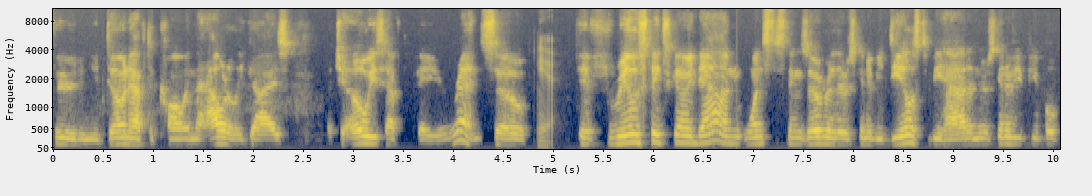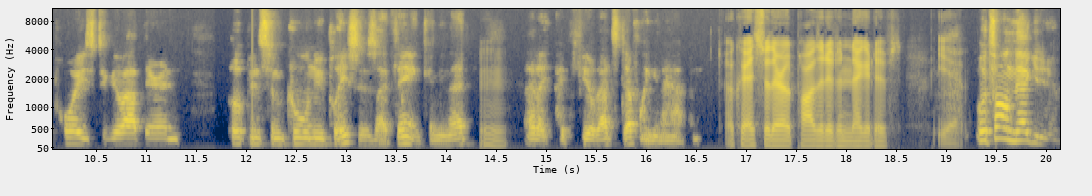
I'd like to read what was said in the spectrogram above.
food and you don't have to call in the hourly guys but you always have to pay your rent. So yeah. if real estate's going down, once this thing's over, there's going to be deals to be had, and there's going to be people poised to go out there and open some cool new places. I think. I mean that. Mm. that I, I feel that's definitely going to happen. Okay, so there are positives and negatives. Yeah. Well, it's all negative,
